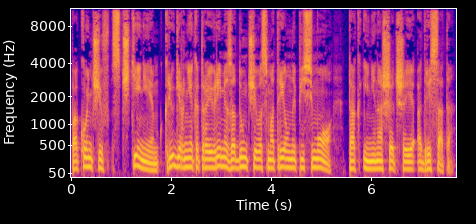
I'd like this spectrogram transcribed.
Покончив с чтением, Крюгер некоторое время задумчиво смотрел на письмо, так и не нашедшее адресата.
